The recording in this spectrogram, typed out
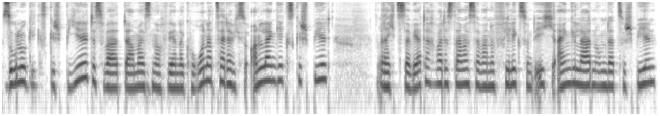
Solo-Gigs gespielt. Das war damals noch während der Corona-Zeit, habe ich so Online-Gigs gespielt. Rechts der Wertach war das damals, da waren noch Felix und ich eingeladen, um da zu spielen.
